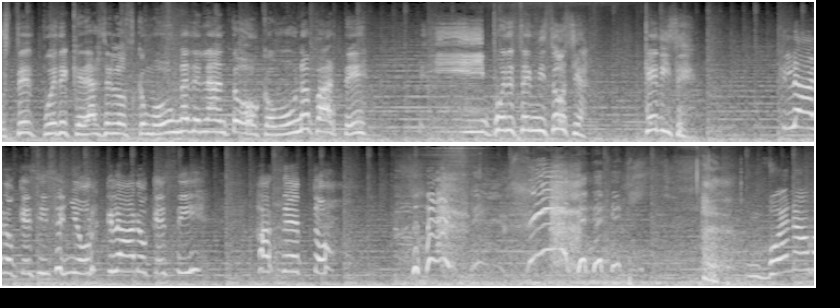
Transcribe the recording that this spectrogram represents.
usted puede quedárselos como un adelanto o como una parte y puede ser mi socia. ¿Qué dice? Claro que sí, señor. Claro que sí. Acepto. Bueno,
